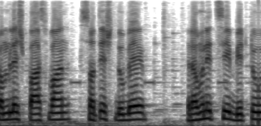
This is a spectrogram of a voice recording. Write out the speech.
Kamlesh Paswan, Satish Dubey, Ravneet Singh Bittu,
